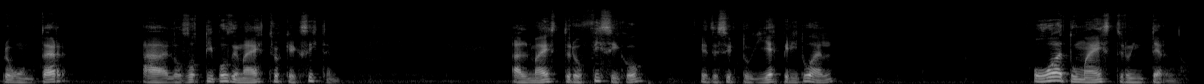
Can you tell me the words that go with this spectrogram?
preguntar a los dos tipos de maestros que existen. Al maestro físico, es decir, tu guía espiritual, o a tu maestro interno.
